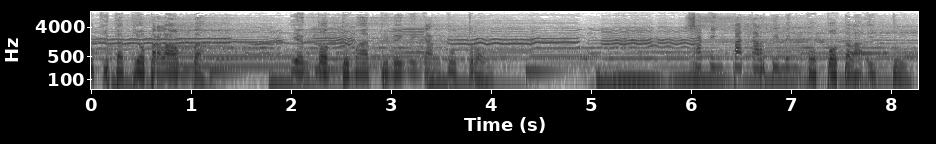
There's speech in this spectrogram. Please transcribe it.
Ugi dadya pralambang. Yen to dumadining ingkang putra. Saking pakartining bapa telah ibu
